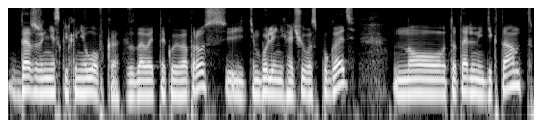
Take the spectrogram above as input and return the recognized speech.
даже несколько неловко задавать такой вопрос, и тем более не хочу вас пугать, но тотальный диктант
